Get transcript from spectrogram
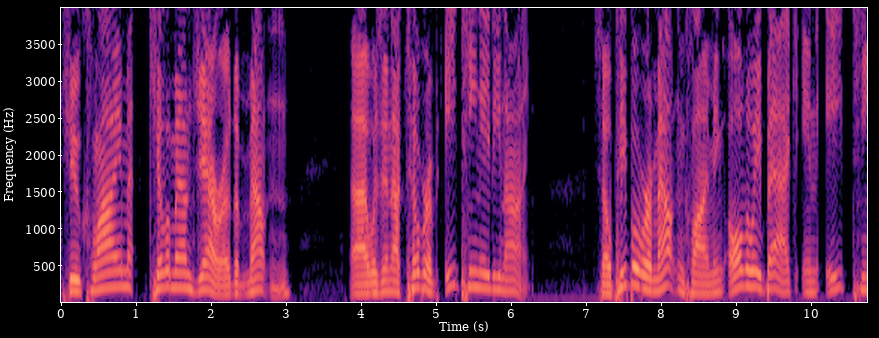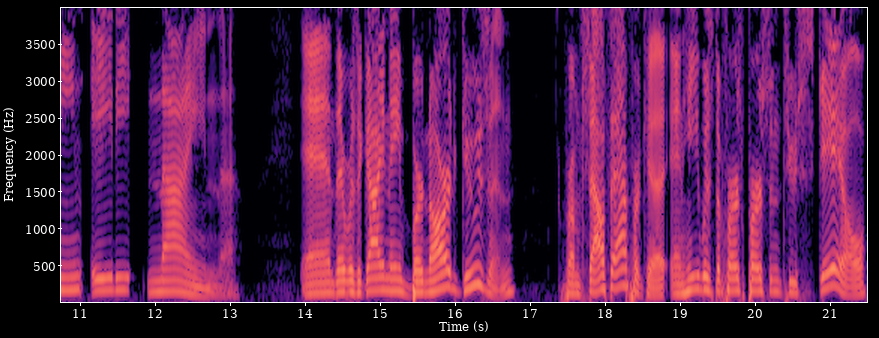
to climb Kilimanjaro, the mountain, uh, was in October of 1889. So people were mountain climbing all the way back in 1889. And there was a guy named Bernard Goosen from South Africa, and he was the first person to scale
